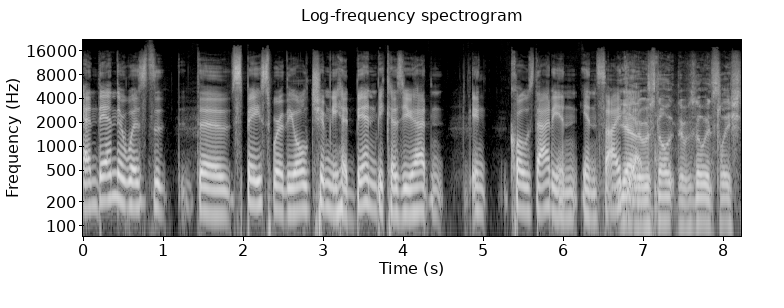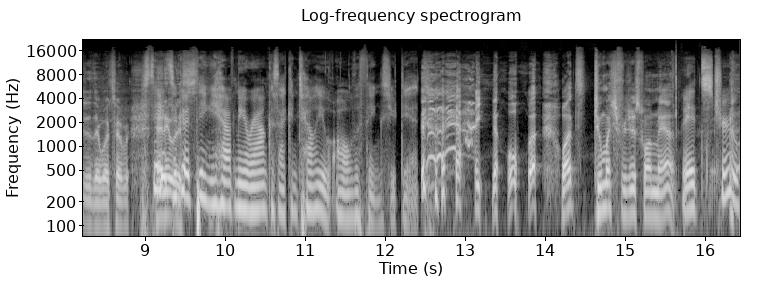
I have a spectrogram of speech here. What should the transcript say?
and then there was the the space where the old chimney had been because you hadn't in, closed that in inside yeah, yet. there was no there was no insulation in there whatsoever. See, and it's it a good thing you have me around because I can tell you all the things you did. I know. Well, that's too much for just one man. it's true.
